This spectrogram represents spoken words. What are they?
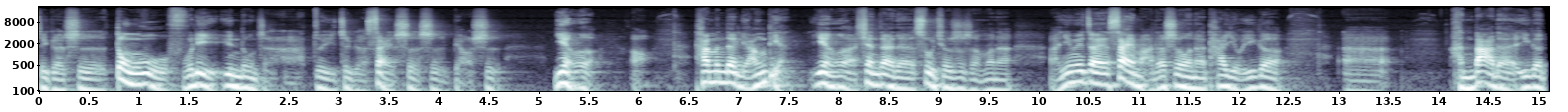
这个是动物福利运动者啊。对这个赛事是表示厌恶，他们的两点厌恶，现在的诉求是什么呢？啊，因为在赛马的时候呢，它有一个呃很大的一个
